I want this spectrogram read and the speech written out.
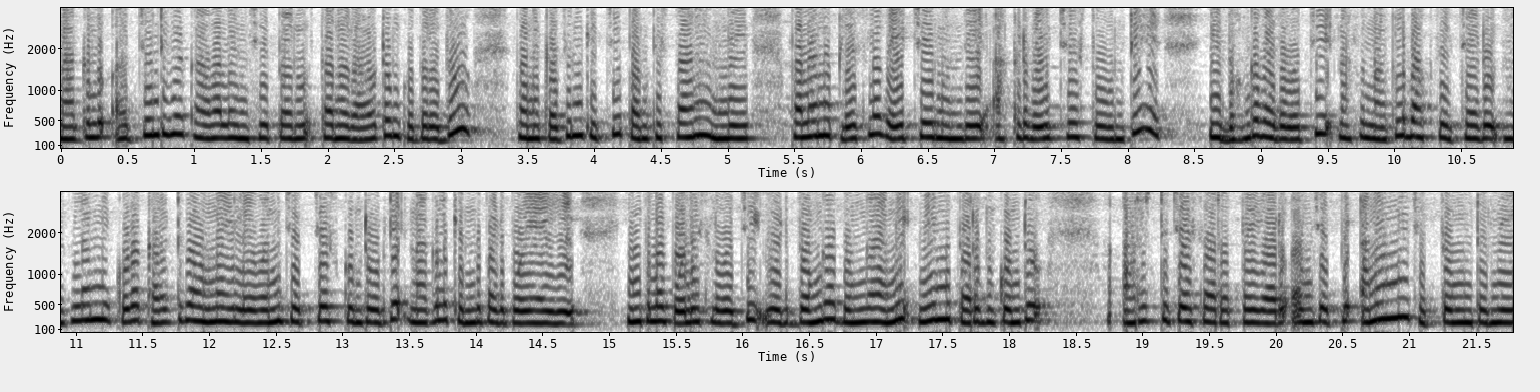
నగలు అర్జెంటుగా కావాలని చెప్పాను. తను రావటం కుదరదు. తన కజిన్కి ఇచ్చి పంపిస్తాను ఉంది. పలానా ప్లేస్లో వెయిట్ చేయమంది. అక్కడ వెయిట్ చేస్తూ ఉంటే ఈ దొంగ వెద వచ్చి నాకు నగల బాక్స్ ఇచ్చాడు. నగలన్నీ కూడా కరెక్ట్గా ఉన్నాయి. లేవని చెక్ చేసుకుంటూ ఉంటే నగలు కింద పడిపోయాయి. ఇంతలో పోలీసులు వచ్చి వీడు దొంగ దొంగ అని వీడిని తరుముకుంటూ అరెస్ట్ చేశారు అత్తయ్య గారు అని చెప్పి అనన్య చెప్తూ ఉంటుంది.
